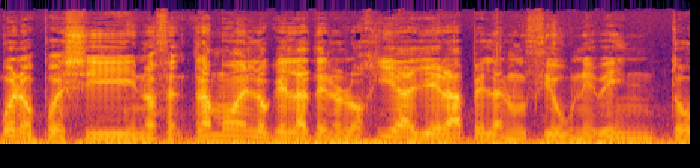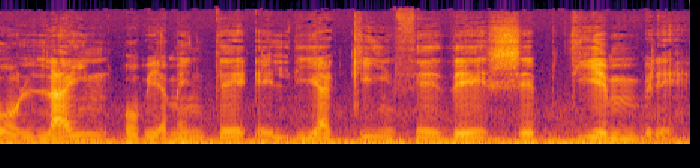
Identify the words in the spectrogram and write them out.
Bueno, pues si nos centramos en lo que es la tecnología, ayer Apple anunció un evento online, obviamente, el día 15 de septiembre.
